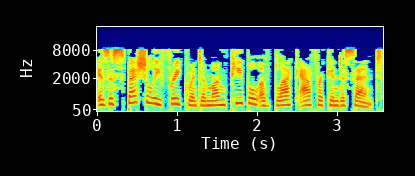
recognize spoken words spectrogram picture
is especially frequent among people of black African descent.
